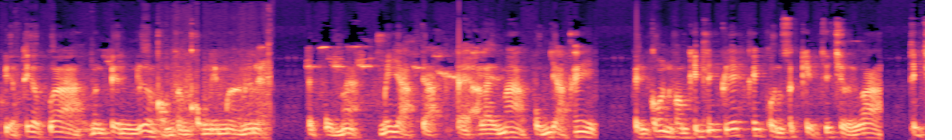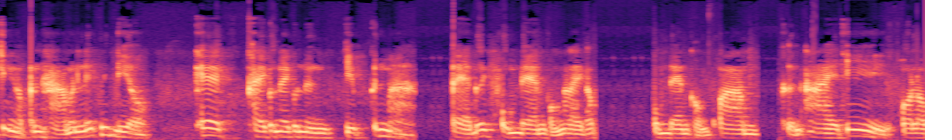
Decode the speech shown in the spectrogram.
เปรียบเทียบว่ามันเป็นเรื่องของสังคมในเมืองนั่นแหละแต่ผมอะไม่อยากจะแต่อะไรมาก ผมอยากให้ เป็นก้อนความคิดเล็ก ๆ ให้คนสะกิดเฉยๆว่า ที่จริงอะปัญหามันเล็กนิดเดียว แค่ใครคนใดคนหนึ่งหยิบขึ้นมา แต่ด้วยพรมแดนของอะไรครับพรมแดนของความเขินอายที่พอเรา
